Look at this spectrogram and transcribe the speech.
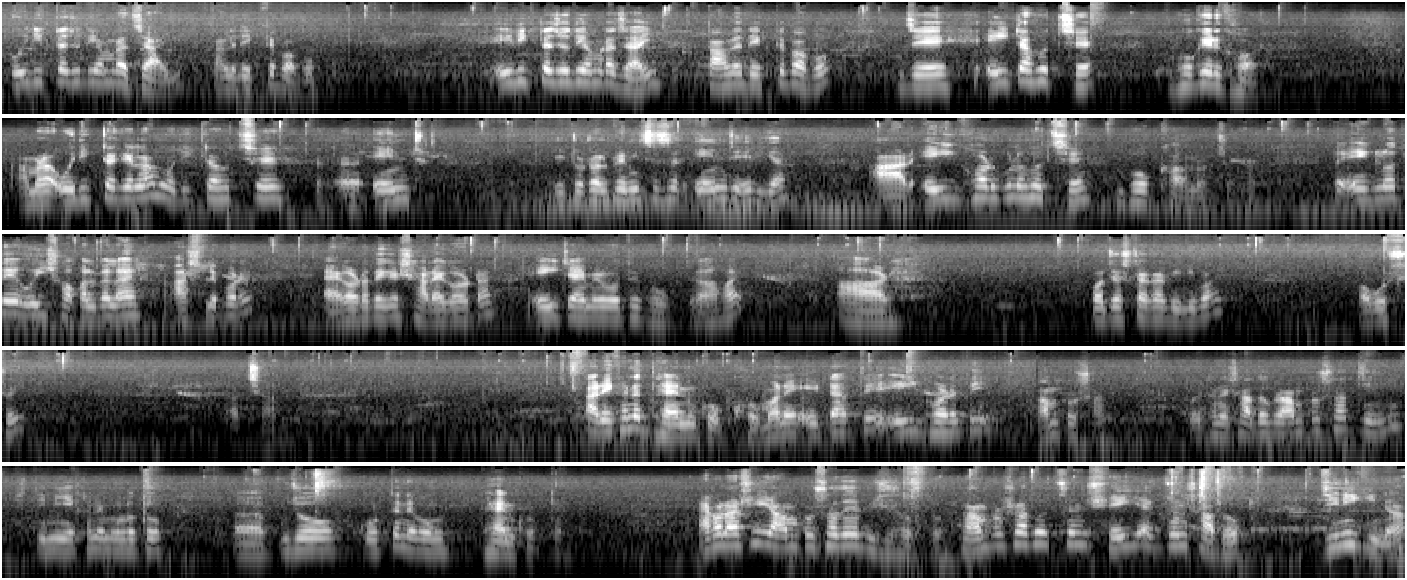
ওই দিকটা যদি আমরা যাই, তাহলে দেখতে পাবো। এই দিকটা যদি আমরা যাই, তাহলে দেখতে পাবো যে এইটা হচ্ছে ভোগের ঘর। আমরা ওই দিকটা গেলাম, ওই দিকটা হচ্ছে এন্ড এই টোটাল প্রেমিসেসের এন্ড এরিয়া আর এই ঘরগুলো হচ্ছে ভোগ খাওয়ানোর জন্য। তো এইগুলোতে ওই সকালবেলায় আসলে পরে এগারোটা থেকে সাড়ে এগারোটা, এই টাইমের মধ্যে ভোগ দেওয়া হয়। আর পঞ্চাশ টাকার বিনিময়, অবশ্যই। আচ্ছা। আর এখানে ধ্যান কক্ষ মানে এটাতে এই ঘরেতেই রামপ্রসাদ। তো এখানে সাধক রামপ্রসাদ যিনি, তিনি এখানে মূলত পুজো করতেন এবং ধ্যান করতেন। এখন আসি রামপ্রসাদের বিশেষত্ব। রামপ্রসাদ হচ্ছেন সেই একজন সাধক যিনি কিনা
